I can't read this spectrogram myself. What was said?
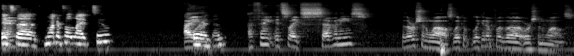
It's and a Wonderful Life too. I the... I think it's like seventies with Orson Welles. Look look it up with uh, Orson Welles.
